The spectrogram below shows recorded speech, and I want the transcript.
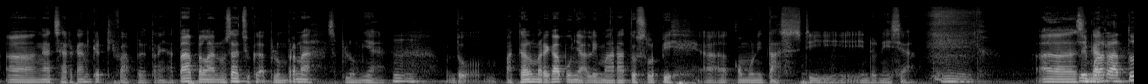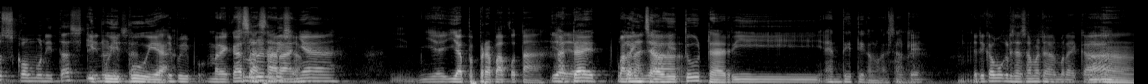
eh, ngajarkan ke difabel. Ternyata Pelanusa juga belum pernah sebelumnya. Mm-mm. Untuk padahal mereka punya 500 lebih eh, komunitas di Indonesia. Mm. Eh, singkat- 500 komunitas di ibu-ibu Indonesia. ya. Ibu-ibu. Mereka Seluruh Indonesia? sasarannya ya, ya beberapa kota. Ya, Ada ya. Paling hanya- jauh itu dari NTT kalau nggak salah. Oke. Jadi kamu kerjasama dengan mereka Nah,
